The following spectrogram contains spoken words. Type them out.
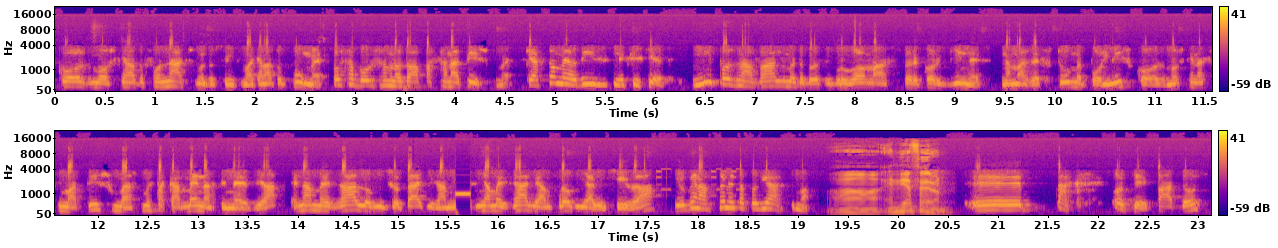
κόσμος και να το φωνάξουμε το σύνθημα και να το πούμε; Πώς θα μπορούσαμε να το απαθανατήσουμε. Και αυτό με οδήγησε στην εξής σκέψη. Μήπως να βάλουμε τον πρωθυπουργό μας στο ρεκόρ Guinness, να μαζευτούμε πολλοί κόσμος και να σχηματίσουμε, ας πούμε, στα καμένα στην Εύβοια ένα μεγάλο μυτσοτάκι γαμί, μια μεγάλη ανθρώπινη αλυσίδα, η οποία να φαίνεται από το διάστημα. Α, ενδιαφέρον. Ε, εντάξει. Οκ, okay, πάντως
